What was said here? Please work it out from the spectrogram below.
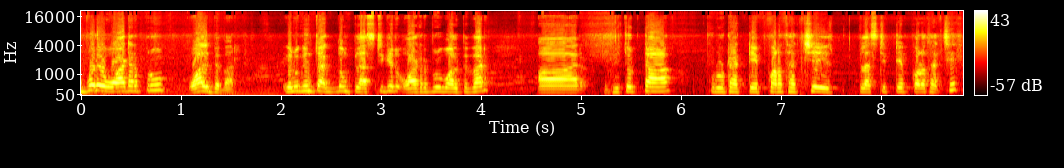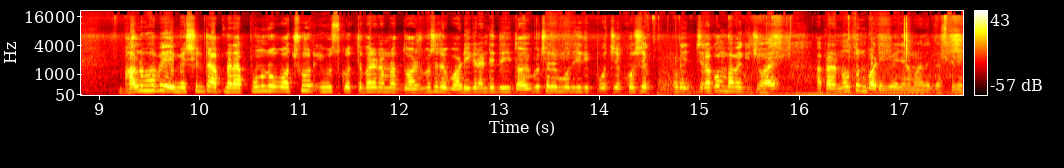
উপরে ওয়াটারপ্রুফ ওয়ালপেপার এগুলো কিন্তু একদম প্লাস্টিকের ওয়াটারপ্রুফ ওয়ালপেপার আর ভিতরটা পুরোটা টেপ করা থাকছে প্লাস্টিক টেপ করা থাকছে। ভালোভাবে এই মেশিনটা আপনারা পনেরো বছর ইউজ করতে পারেন। আমরা দশ বছরের বডি গ্যারান্টি দিই, দশ বছরের মধ্যে যদি পচে কষে পড়ে যেরকমভাবে কিছু হয়, আপনারা নতুন বডি পেয়ে যান আমাদের কাছ থেকে।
